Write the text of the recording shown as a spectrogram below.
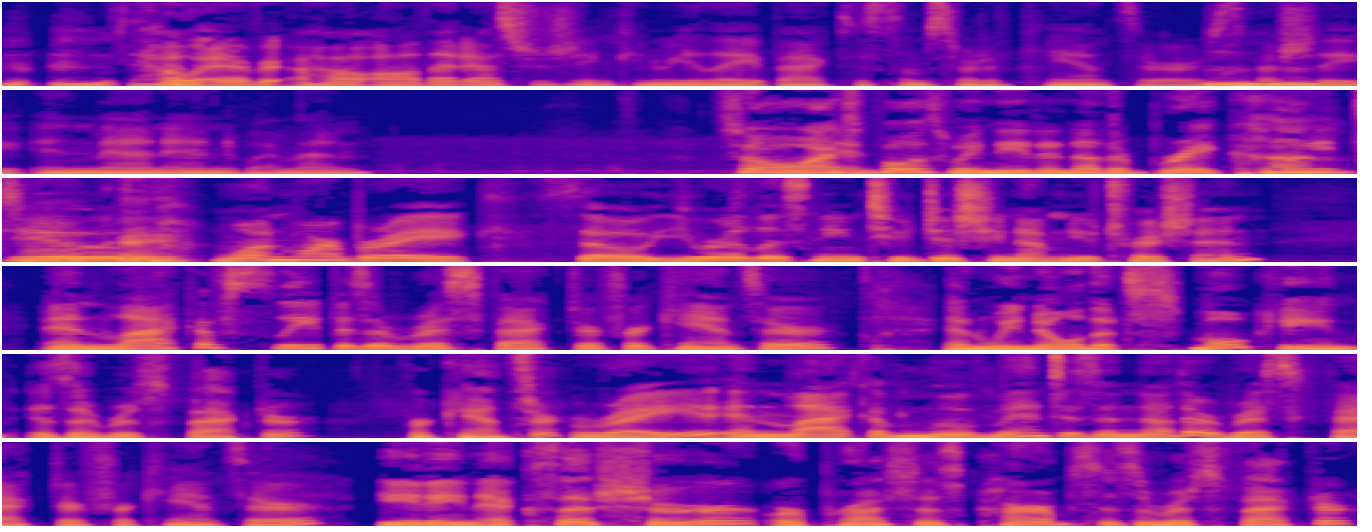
Mm-hmm. However, how all that estrogen can relate back to some sort of cancer, especially in men and women. So I suppose we need another break, huh? We do. Okay. One more break. So you are listening to Dishing Up Nutrition, and lack of sleep is a risk factor for cancer, And we know that smoking is a risk factor for cancer. right? And lack of movement is another risk factor for cancer. Eating excess sugar or processed carbs is a risk factor.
